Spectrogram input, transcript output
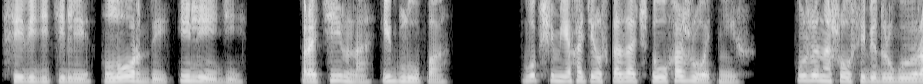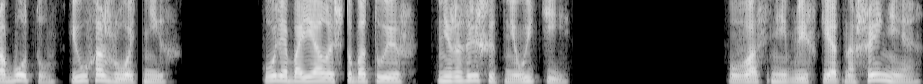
Все, видите ли, лорды и леди. Противно и глупо. В общем, я хотел сказать, что ухожу от них. Уже нашел себе другую работу и ухожу от них. Оля боялась, что Батуев не разрешит мне уйти. У вас с ней близкие отношения?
